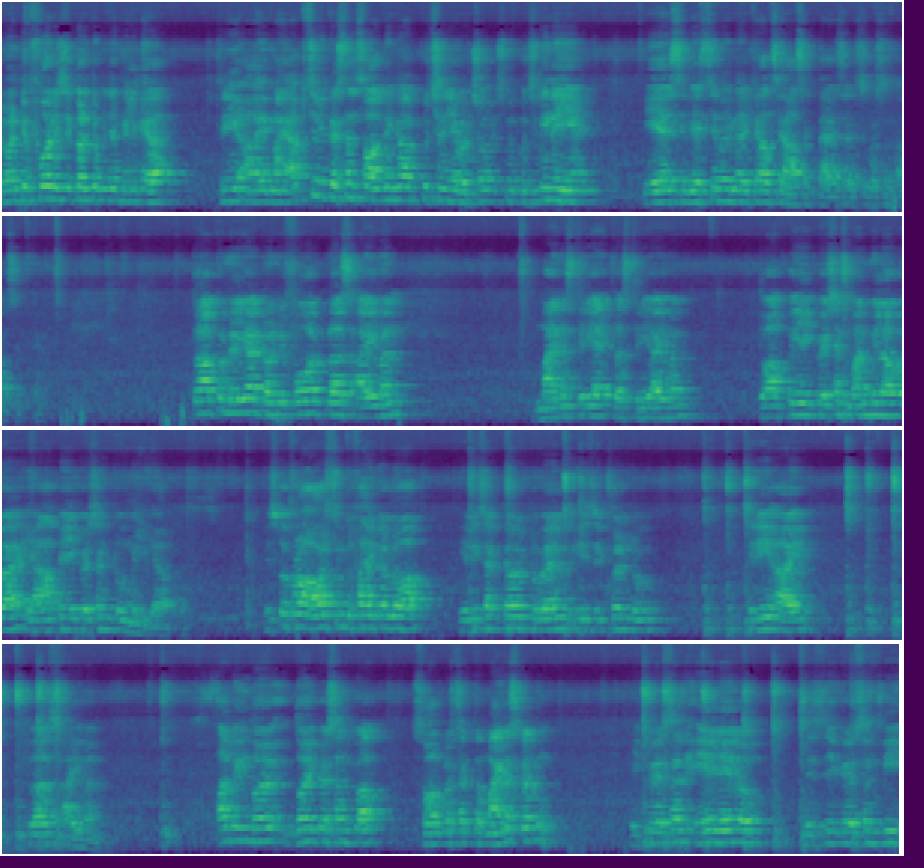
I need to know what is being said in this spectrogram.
24 is equal to मुझे मिल गया 3i माइ अब सिर्फ़ क्वेश्चन सॉल्विंग का कुछ नहीं है बच्चों, इसमें कुछ भी नहीं है। ये सीबीएसई में मेरे ख्याल से आ सकता है, ऐसे क्वेश्चन आ सकते हैं। तो आपको मिल गया 24 plus I one minus three I plus three I one तो आपको ये इक्वेशन वन मिला हुआ है, यहाँ पे इक्वेशन टू मिल गया आपको। इसको थोड़ा और सिंप्लीफाई कर लो आप। ये लिख सकते हो twelve is equal to three I plus I one अब इन दो दो इक्वेशन को आप सॉल्व कर सकते हो। माइनस कर दूँ? इक्वेशन ए ले लो। दिस इक्वेशन बी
